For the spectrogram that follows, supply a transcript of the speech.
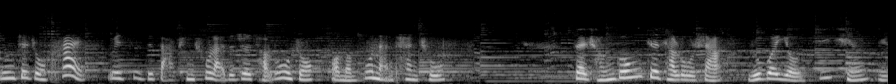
用这种害为自己打拼出来的这条路中，我们不难看出。在成功这条路上，如果有激情与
